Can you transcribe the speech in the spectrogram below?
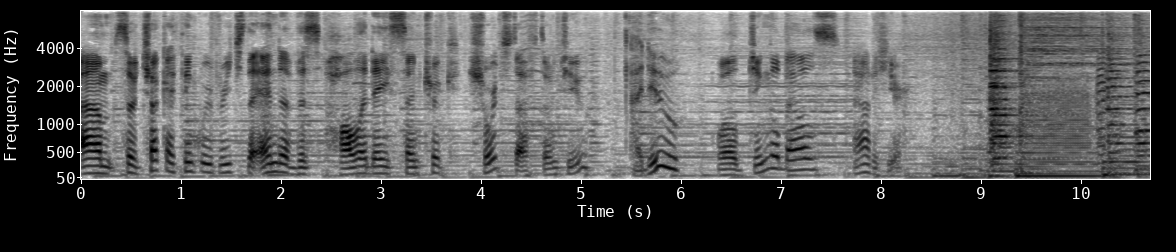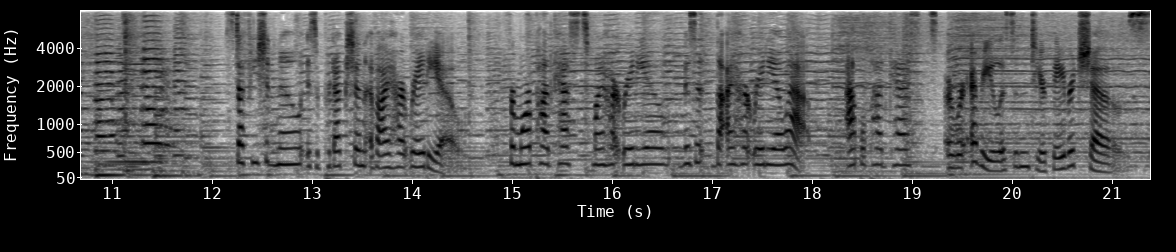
Um, so, Chuck, I think we've reached the end of this holiday centric short stuff, don't you? I do. Well, jingle bells out of here. Stuff You Should Know is a production of iHeartRadio. For more podcasts from iHeartRadio, visit the iHeartRadio app, Apple Podcasts, or wherever you listen to your favorite shows.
